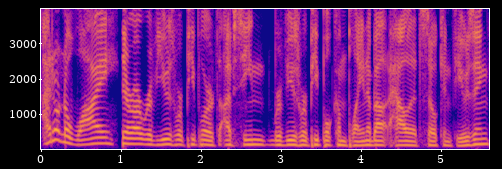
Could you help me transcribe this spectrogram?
I don't know why there are reviews where people are. I've seen reviews where people complain about how it's so confusing.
